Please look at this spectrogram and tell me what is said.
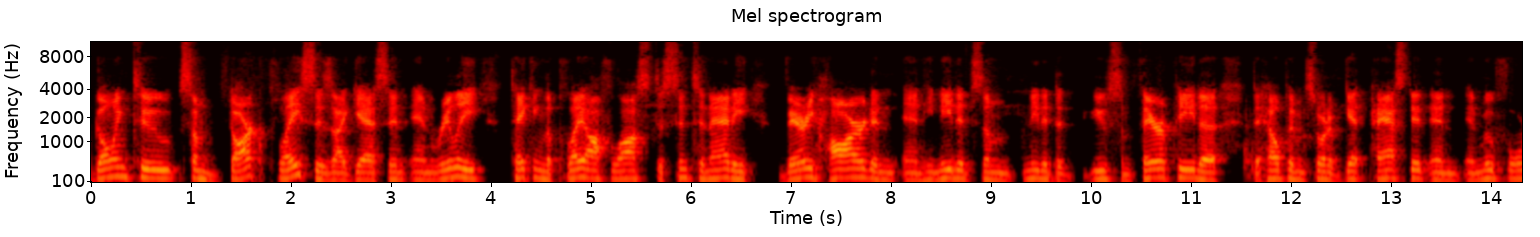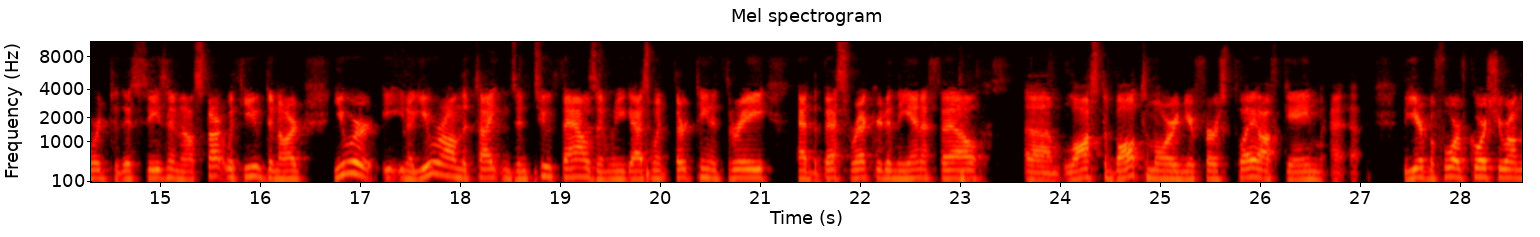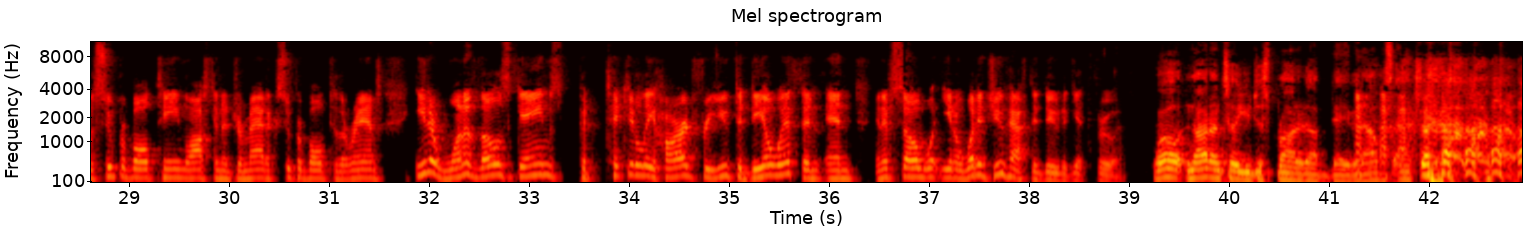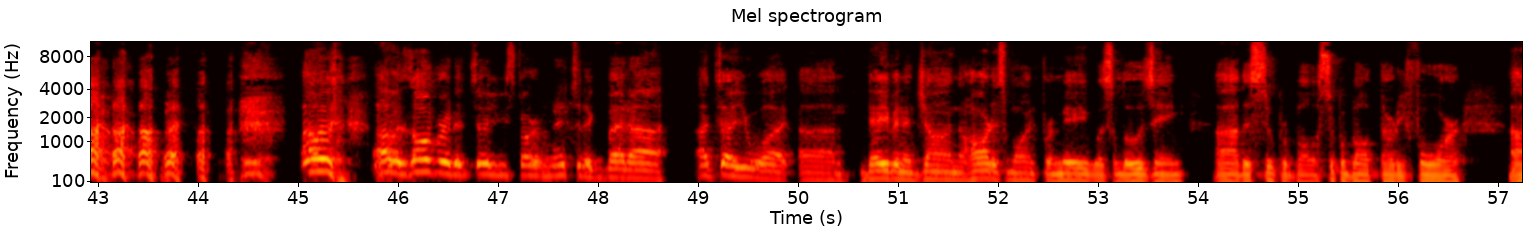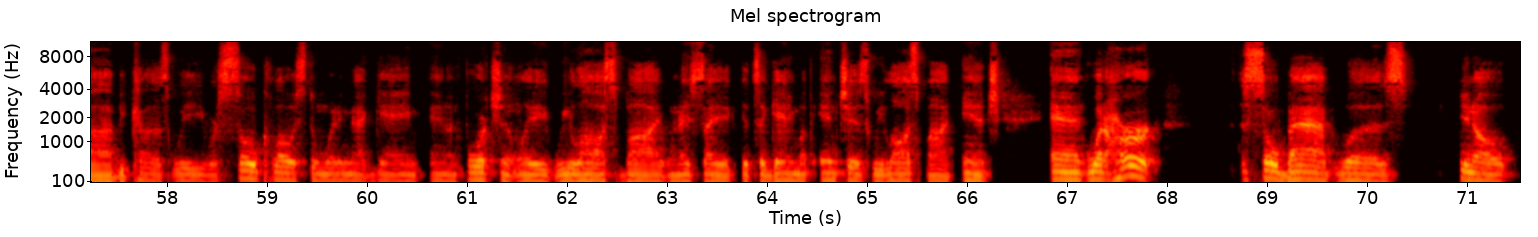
going to some dark places, I guess, and and really taking the playoff loss to Cincinnati very hard, and and he needed some needed to use some therapy to to help him sort of get past it and and move forward to this season. And I'll start with you, Denard. You were you know you were on the Titans in 2000 when you guys went 13 and three, had the best record in the NFL um, lost to Baltimore in your first playoff game. Uh, uh, the year before, of course, you were on the Super Bowl team, lost in a dramatic Super Bowl to the Rams. Either one of those games particularly hard for you to deal with, and and and if so, what you know, what did you have to do to get through it? Well, not until you just brought it up, David. I was actually I was I was over it until you started mentioning, but uh I tell you what, um, David and John, the hardest one for me was losing uh, the Super Bowl, Super Bowl 34, uh, because we were so close to winning that game. And unfortunately, we lost by, when they say it's a game of inches, we lost by an inch. And what hurt so bad was, you know,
